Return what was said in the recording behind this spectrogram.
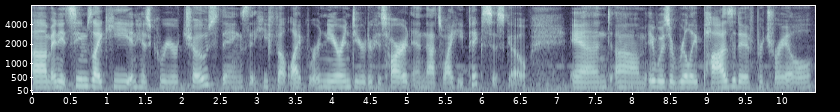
Um, and it seems like he in his career chose things that he felt like were near and dear to his heart, and that's why he picked Sisko. And um, it was a really positive portrayal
